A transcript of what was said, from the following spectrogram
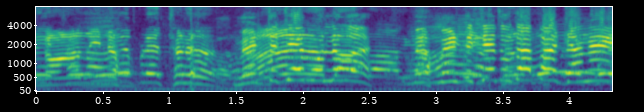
ਨਾ ਦੀ ਨਾ ਮਿੰਟ 'ਚ ਮੁੱਲ ਮਿ- ਮਿੰਟ 'ਚ ਤੂੰ ਤਾਂ ਭੱਜਾਂ ਨੇ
